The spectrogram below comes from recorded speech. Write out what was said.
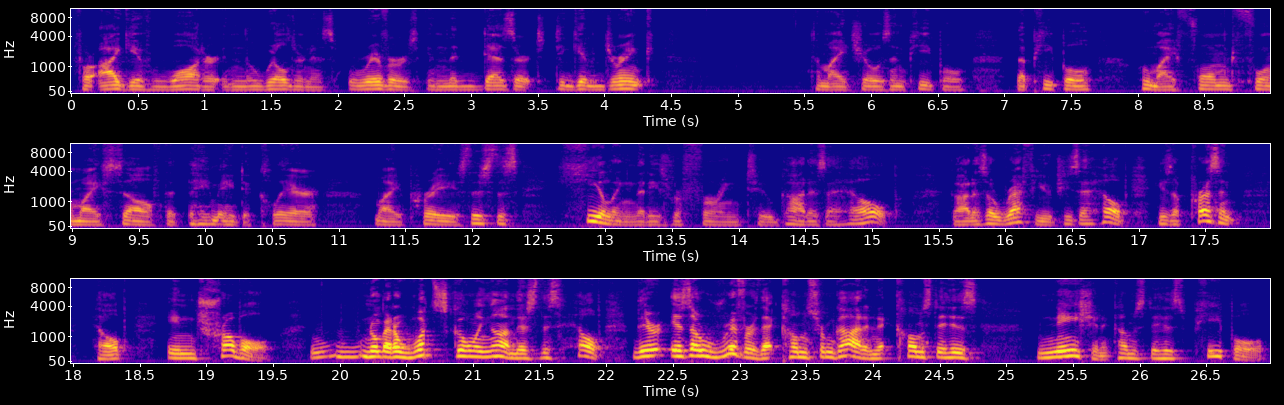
For I give water in the wilderness, rivers in the desert, to give drink to my chosen people, the people whom I formed for myself, that they may declare my praise. There's this healing that he's referring to. God is a help. God is a refuge. He's a help. He's a present help in trouble. No matter what's going on, there's this help. There is a river that comes from God, and it comes to his nation, it comes to his people.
